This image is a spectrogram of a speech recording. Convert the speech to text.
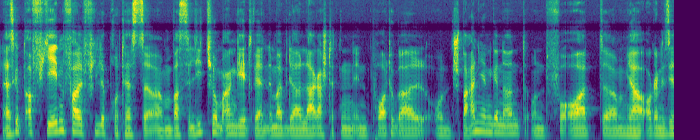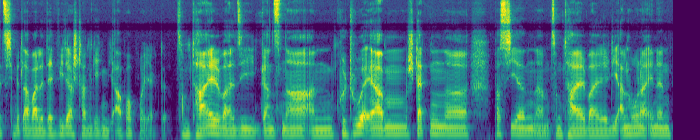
Es gibt auf jeden Fall viele Proteste. Ähm, was Lithium angeht, werden immer wieder Lagerstätten in Portugal und Spanien genannt und vor Ort ähm, ja, organisiert sich mittlerweile der Widerstand gegen die Abbauprojekte. Zum Teil, weil sie ganz nah an Kulturerben, Städten äh, passieren, ähm, zum Teil, weil die AnwohnerInnen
